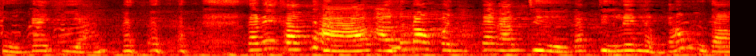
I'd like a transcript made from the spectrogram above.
อยู่ใกล้เคียงตอนนี้คำถามเอาข้างนอกเป็นแนะนำจื่อนับจื่อเล่นหนึ่งก้ำเจ้า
